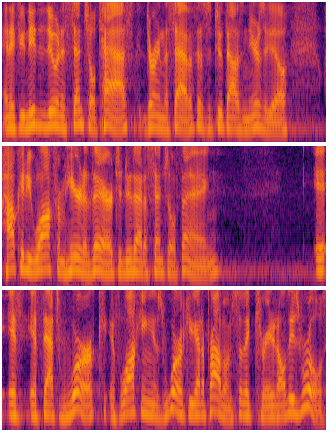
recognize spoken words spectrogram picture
And if you need to do an essential task during the Sabbath, this is 2,000 years ago, how could you walk from here to there to do that essential thing? If, if that's work, if walking is work, you got a problem. So they created all these rules.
